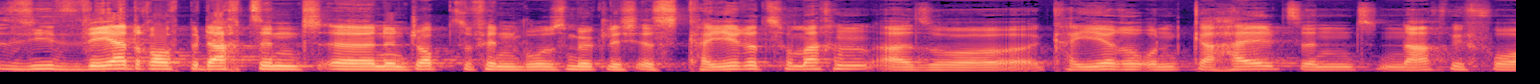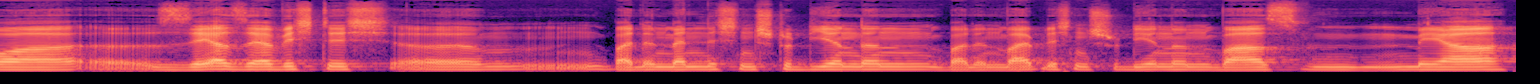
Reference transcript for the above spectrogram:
sie sehr darauf bedacht sind, äh, einen Job zu finden, wo es möglich ist, Karriere zu machen. Also Karriere und Gehalt sind nach wie vor äh, sehr, sehr wichtig ähm, bei den männlichen Studierenden. Bei den weiblichen Studierenden war es mehr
